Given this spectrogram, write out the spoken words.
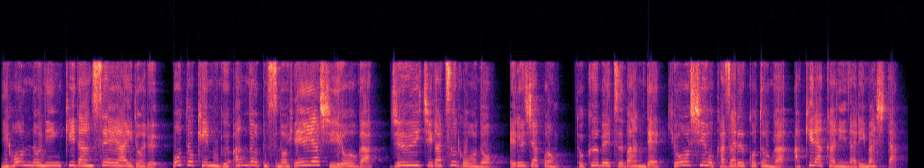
日本の人気男性アイドル、元キングアンドプスの平野仕様が、11月号のエルジャポン特別版で表紙を飾ることが明らかになりました。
